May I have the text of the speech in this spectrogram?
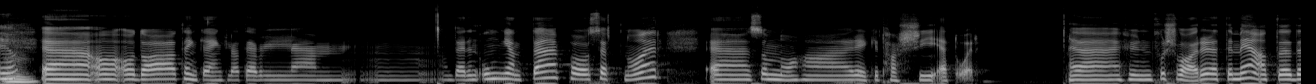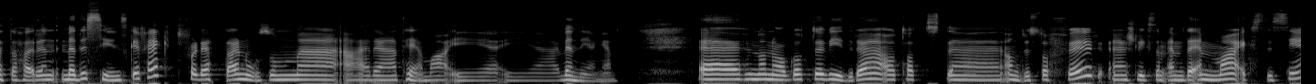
Ja. Eh, og, og, da tenker jeg egentlig at jeg vil um, Det er en ung jente på 17 år eh, som nå har røyket hasj i ett år. Uh, hun forsvarer dette med at uh, dette har en medisinsk effekt, for dette er noe som uh, er tema i, i vennegjengen. Eh, hun har nå gått videre og tatt eh, andre stoffer, eh, slik som MDMA, ecstasy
